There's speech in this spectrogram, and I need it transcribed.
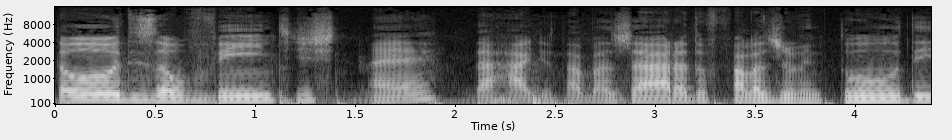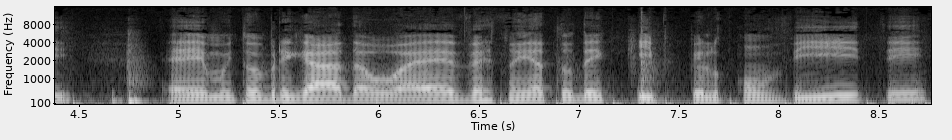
todos ouvintes, né, da Rádio Tabajara, do Fala Juventude. É, muito obrigada ao Everton e a toda a equipe pelo convite.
